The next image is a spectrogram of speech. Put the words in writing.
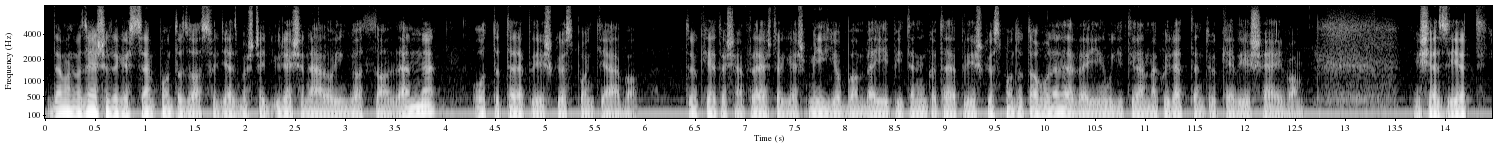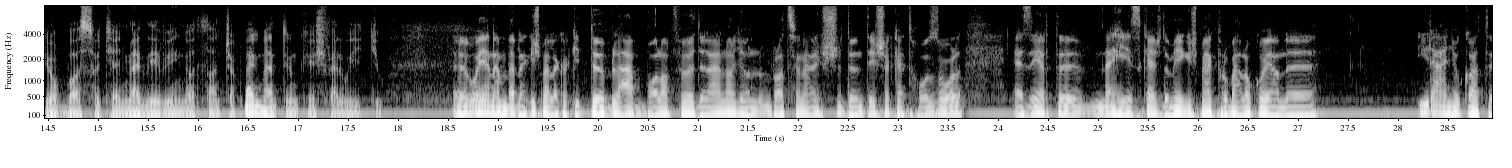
De mondom, az elsődleges szempont az az, hogy ez most egy üresen álló ingatlan lenne, ott a település központjába. Tökéletesen felesleges még jobban beépítenünk a település központot, ahol eleve én úgy ítélem meg, hogy rettentő kevés hely van. És ezért jobb az, hogyha egy meglévő ingatlan csak megmentünk és felújítjuk. Olyan embernek ismerlek, aki több lábbal a földön áll, nagyon racionális döntéseket hozol, ezért nehézkes, de mégis megpróbálok olyan irányokat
